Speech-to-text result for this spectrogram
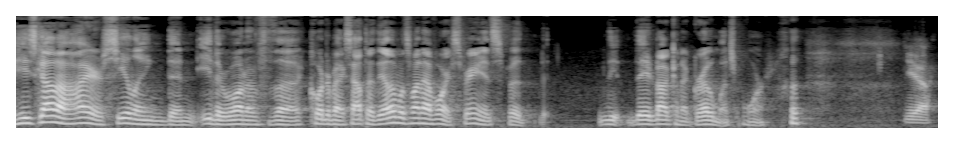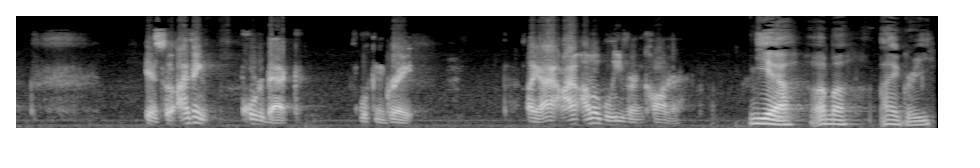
He's got a higher ceiling than either one of the quarterbacks out there. The other ones might have more experience, but they're not going to grow much more. Yeah. Yeah, so I think quarterback looking great. Like I, I I'm a believer in Conner. yeah, I'm a. I agree.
